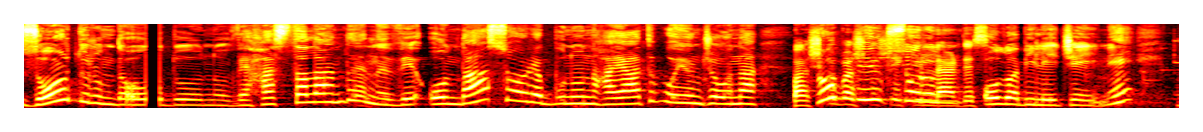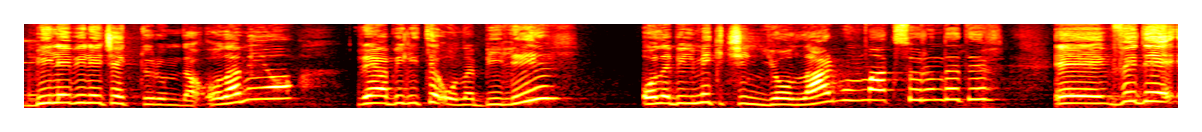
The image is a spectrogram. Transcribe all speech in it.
Zor durumda olduğunu ve hastalandığını ve ondan sonra bunun hayatı boyunca ona Başka çok başka büyük sorun şekillerde- olabileceğini bilebilecek durumda olamıyor. Rehabilite olabilir. Olabilmek için yollar bulmak zorundadır. Ee, ve de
